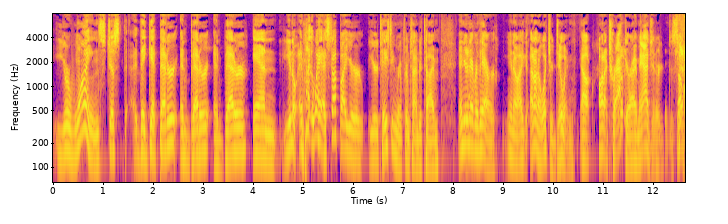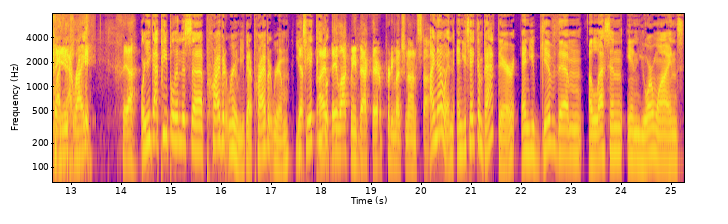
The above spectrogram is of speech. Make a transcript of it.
your wines just, they get better and better and better. And, you know, and by the way, I stop by your, your tasting room from time to time and you're yeah. never there. You know, I, I don't know what you're doing out on a tractor, I imagine, or something yeah, like that, right? Yeah. Or you got people in this uh, private room. You've got a private room. You yep. take people. I, they lock me back there pretty much nonstop. I know, yeah. and and you take them back there and you give them a lesson in your wines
